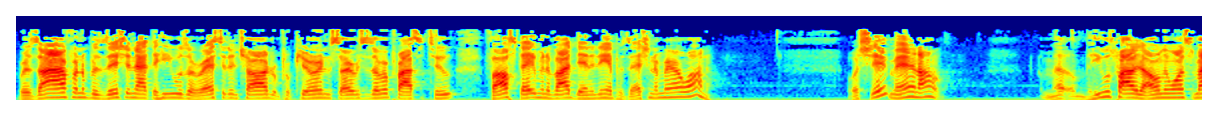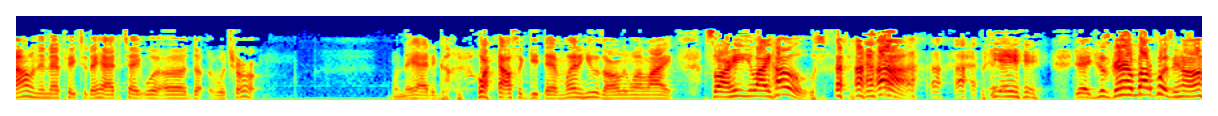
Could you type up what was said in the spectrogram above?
resigned from the position after he was arrested and charged with procuring the services of a prostitute, false statement of identity, and possession of marijuana. Well, shit, man, I don't, he was probably the only one smiling in that picture they had to take with, uh, with Trump when they had to go to the White House and get that money, he was the only one like, sorry, he like hoes. ain't, yeah, just grab him by the pussy, huh?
